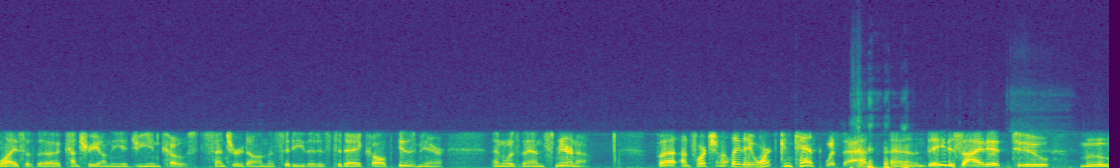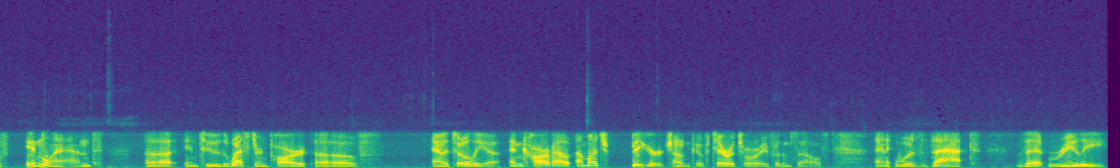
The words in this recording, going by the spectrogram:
slice of the country on the Aegean coast, centered on the city that is today called Izmir and was then Smyrna. But unfortunately, they weren't content with that, and they decided to move inland uh, into the western part of Anatolia and carve out a much bigger chunk of territory for themselves. And it was that that really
